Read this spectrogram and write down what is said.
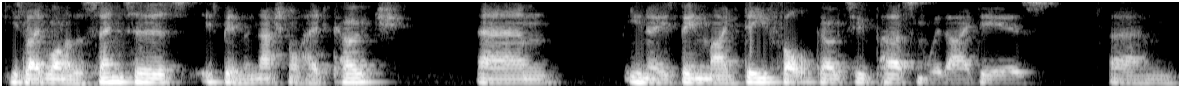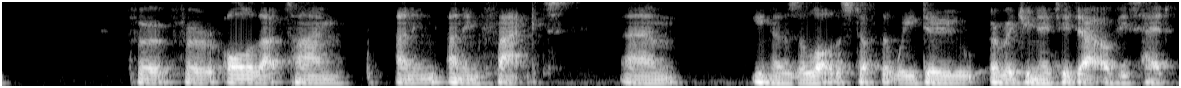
he's led one of the centres. He's been the national head coach. Um, you know, he's been my default go-to person with ideas um, for for all of that time, and in and in fact, um, you know, there's a lot of the stuff that we do originated out of his head.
